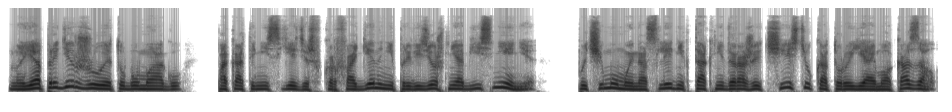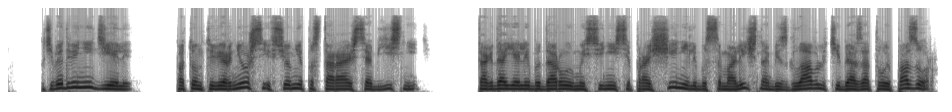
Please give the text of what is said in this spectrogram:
«Но я придержу эту бумагу, пока ты не съездишь в Карфаген и не привезешь мне объяснение, Почему мой наследник так не дорожит честью, которую я ему оказал? У тебя две недели. Потом ты вернешься и все мне постараешься объяснить. Тогда я либо дарую Массинисе прощение, либо самолично обезглавлю тебя за твой позор.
